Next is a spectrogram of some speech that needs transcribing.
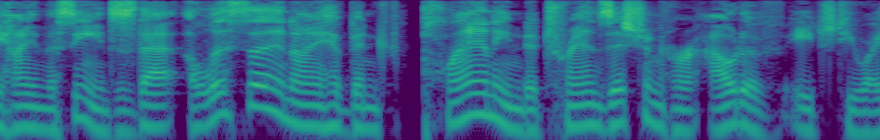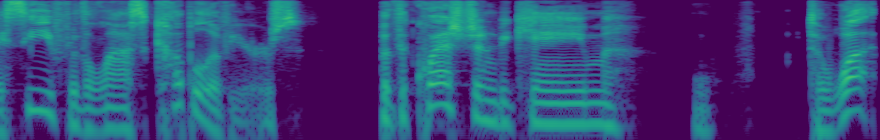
behind the scenes is that Alyssa and I have been planning to transition her out of HTYC for the last couple of years. But the question became to what?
